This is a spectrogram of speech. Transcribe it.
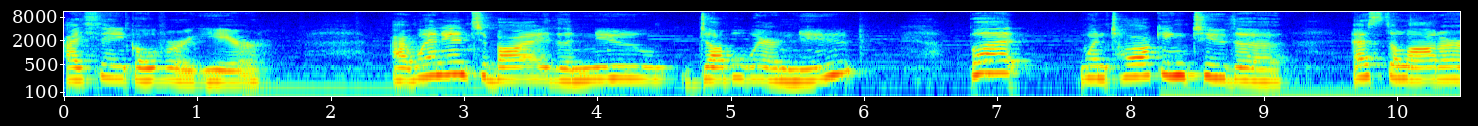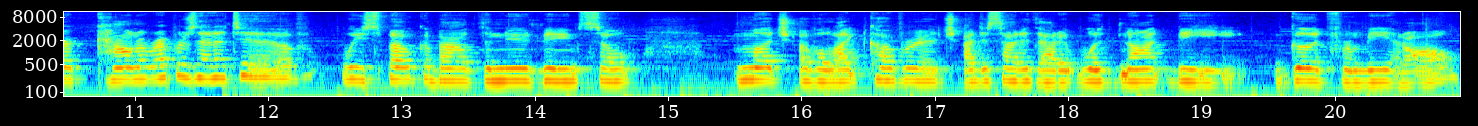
I think, over a year. I went in to buy the new Double Wear Nude, but when talking to the Estee Lauder counter representative, we spoke about the nude being so much of a light coverage. I decided that it would not be good for me at all.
